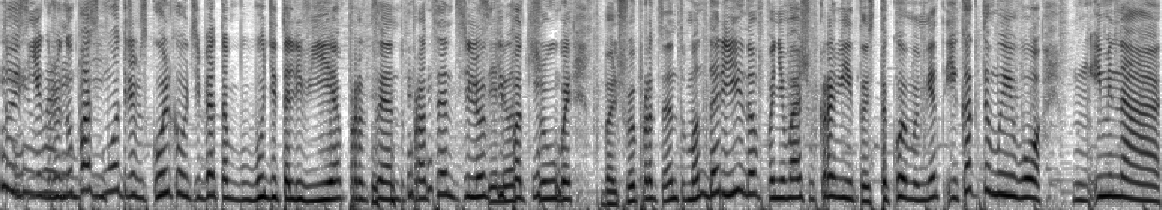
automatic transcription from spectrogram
То есть я говорю, ну посмотрим, сколько у тебя там будет оливье, процент, процент селедки под шубой, большой процент мандаринов, понимаешь, в крови. То есть такой момент. И как-то мы его именно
